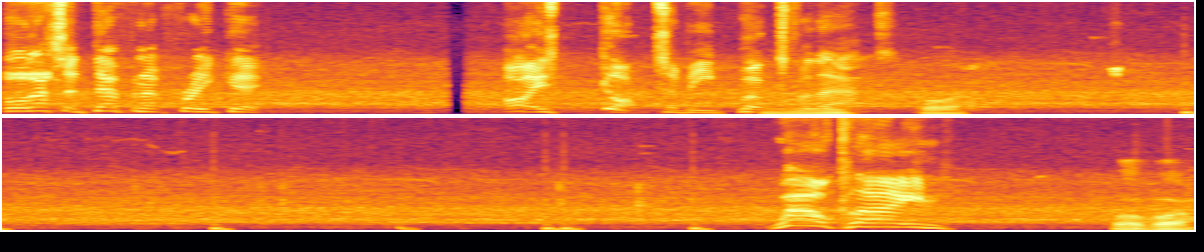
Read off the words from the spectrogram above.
Oh, that's a definite free kick. Oh, he's got to be booked for that. Boa. Well claimed. Boa, boa.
